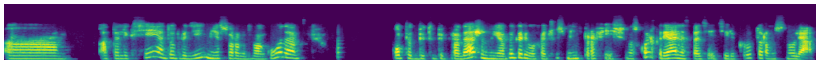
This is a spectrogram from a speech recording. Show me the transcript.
А, от Алексея. Добрый день, мне 42 года. Опыт B2B продажи, но я выгорела, хочу сменить профессию. Насколько реально стать IT-рекрутером с нуля?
